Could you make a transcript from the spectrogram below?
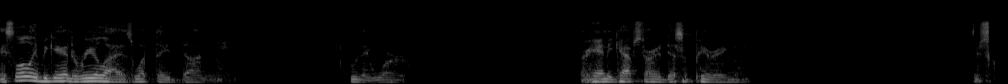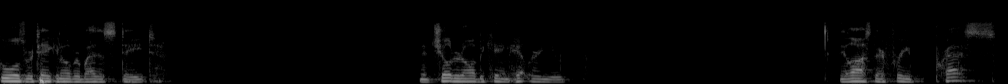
They slowly began to realize what they'd done, who they were. Their handicaps started disappearing. Their schools were taken over by the state. Their children all became Hitler youth. They lost their free press.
